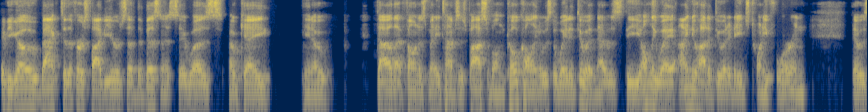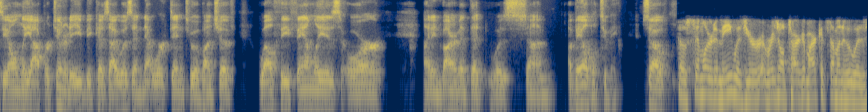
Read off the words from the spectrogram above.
if you go back to the first five years of the business, it was okay, you know, dial that phone as many times as possible. And cold calling was the way to do it. And that was the only way I knew how to do it at age 24. And that was the only opportunity because I wasn't networked into a bunch of wealthy families or an environment that was um, available to me. So, so similar to me, was your original target market someone who was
